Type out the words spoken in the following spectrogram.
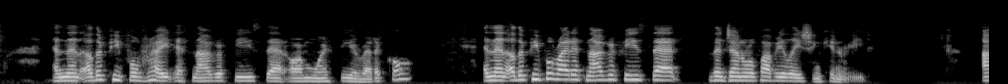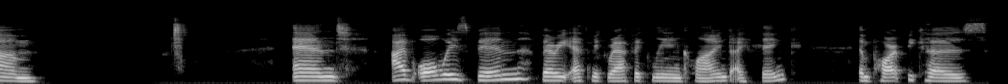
and then other people write ethnographies that are more theoretical. And then other people write ethnographies that the general population can read. Um, and I've always been very ethnographically inclined, I think, in part because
